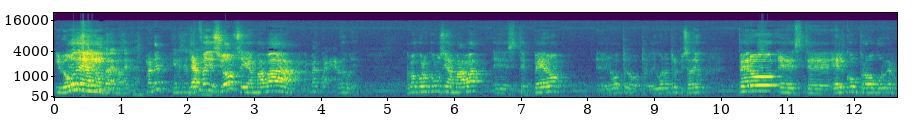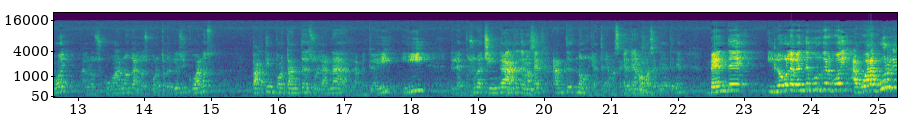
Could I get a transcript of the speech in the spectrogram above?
Y luego de ¿Quién es el ahí. ¿Quién es el Ya dueño? falleció, se llamaba. No me acuerdo, güey. No me acuerdo cómo se llamaba, este, pero. eh, luego te lo, te lo digo en otro episodio. Pero este, él compró Burger Boy a los cubanos, a los puertorriqueños y cubanos. Parte importante de su lana la metió ahí y le puso una chinga. Antes de Maseca. Antes, no, ya tenía Maseca. Ya tenía no. Maseca ya tenía. Vende y luego le vende Burger Boy a Guara Burger.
